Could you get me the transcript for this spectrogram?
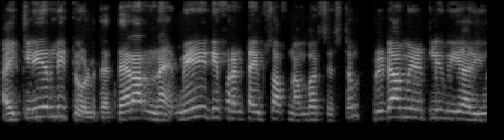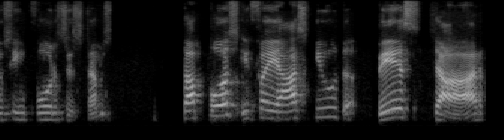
I clearly told that there are many different types of number systems. Predominantly, we are using four systems. Suppose if I ask you the base chart,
